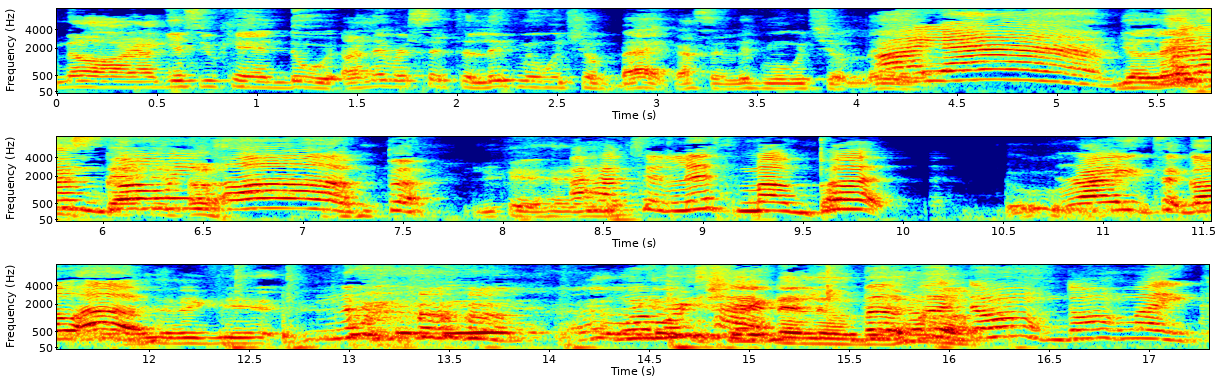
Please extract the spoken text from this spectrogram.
No, I I guess you can't do it. I never said to lift me with your back. I said lift me with your legs. I am. Your legs but I'm going up. You can't handle I have to lift my butt. Ooh. right to go up. One more Shake time. that little bit. But Come but on. don't don't like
